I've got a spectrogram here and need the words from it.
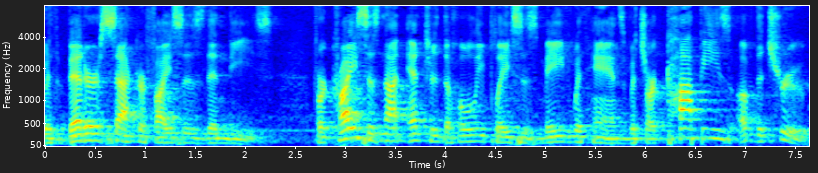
with better sacrifices than these. For Christ has not entered the holy places made with hands, which are copies of the true,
